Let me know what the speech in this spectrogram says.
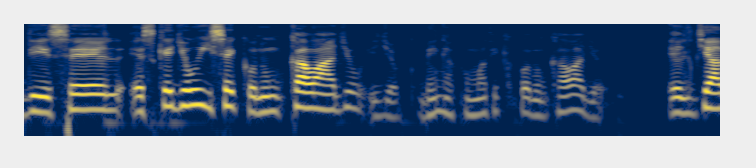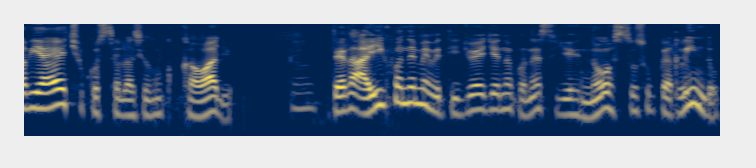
dice él, es que yo hice con un caballo, y yo, venga, ¿cómo así con un caballo? Él ya había hecho constelación con caballo. Entonces ahí fue donde me metí yo de lleno con esto. Y dije, no, esto es súper lindo.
